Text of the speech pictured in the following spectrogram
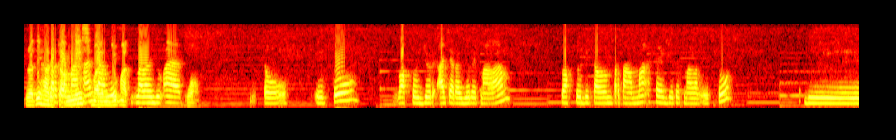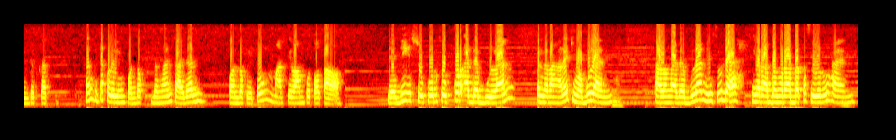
Berarti hari Kamis perkemahan malam Kamis, Jumat. malam Jumat Wow. itu itu waktu jur, acara jurit malam waktu di tahun pertama saya jurit malam itu di dekat kan kita keliling pondok. Dengan keadaan pondok itu mati lampu total. Jadi syukur-syukur ada bulan penerangannya cuma bulan. Hmm. kalau nggak ada bulan ya sudah ngeraba-ngeraba keseluruhan.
